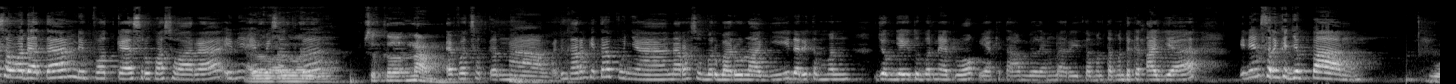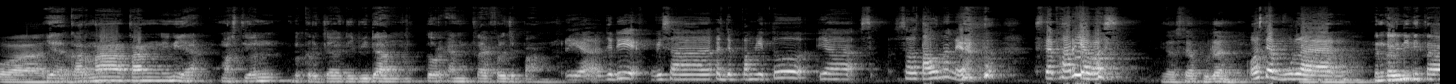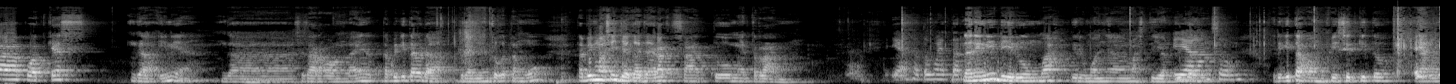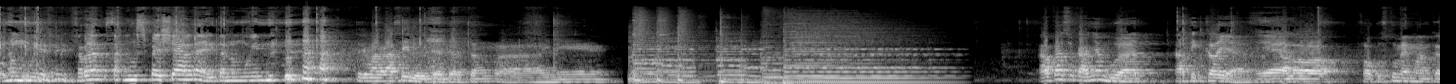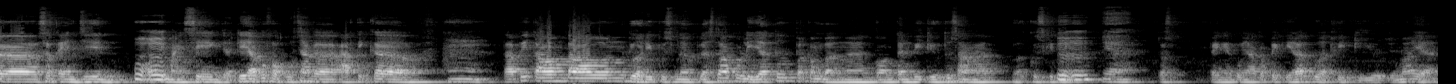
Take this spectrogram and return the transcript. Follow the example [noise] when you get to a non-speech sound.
selamat datang di podcast Rupa Suara. Ini Halo, episode halo, ke halo. Episode ke-6. episode ke-6. Sekarang kita punya narasumber baru lagi dari temen Jogja YouTuber Network. Ya, kita ambil yang dari teman-teman deket aja. Ini yang sering ke Jepang. Wah, Ya, karena kan ini ya, Mas Dion bekerja di bidang tour and travel Jepang. Iya, jadi bisa ke Jepang itu ya se- setahunan ya. [laughs] Setiap hari ya, Mas? nggak setiap bulan. Oh, setiap bulan. Dan kali ini kita podcast nggak ini ya, nggak secara online, tapi kita udah berani untuk ketemu, tapi masih jaga jarak satu meteran. Ya, satu meter. Dan ini di rumah, di rumahnya Mas Dion Iya, juga. langsung. Jadi kita home visit gitu, yang nemuin. [laughs] Karena saking spesialnya kita nemuin. [laughs] Terima kasih lu udah [laughs] datang. Wah, ini apa sukanya buat artikel ya? Iya. Kalau fokusku memang ke search engine optimizing. Jadi aku fokusnya ke artikel. Hmm. Tapi tahun-tahun 2019 tuh aku lihat tuh perkembangan konten video tuh sangat bagus gitu. Ya. terus pengen punya kepikiran buat video cuma ya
